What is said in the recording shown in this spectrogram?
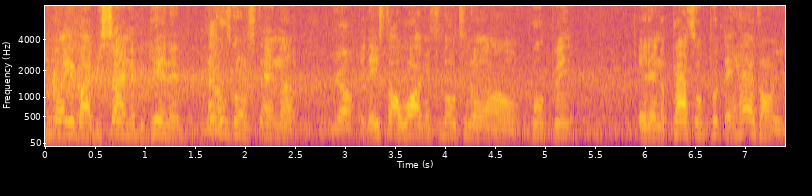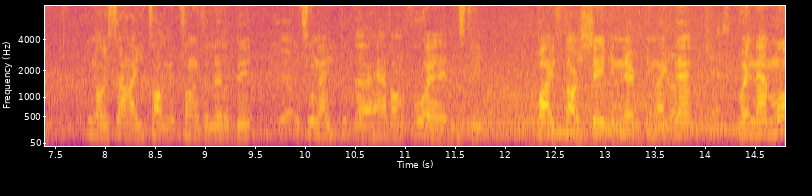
You know, everybody be shy in the beginning. Like, who's gonna stand up? Yeah. And they start walking slow to the um, pulpit, and then the pastor will put their hands on you. You know, it sound like he talking in tongues a little bit. and soon as you put the hands on the forehead, you see, body starts shaking and everything like that. But in that moment.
